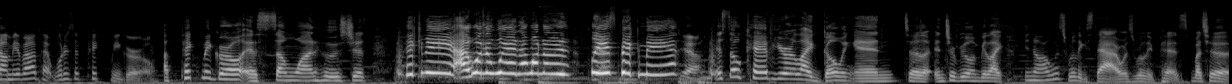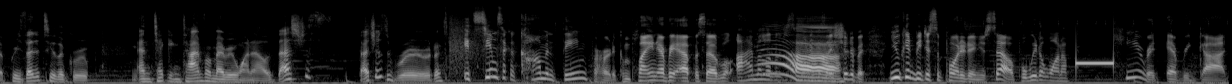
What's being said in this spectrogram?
Tell me about that. What is a pick me girl? A pick me girl is someone who's just pick me. I want to win. I want to. Please pick me. Yeah. It's okay if you're like going in to the interview and be like, you know, I was really sad. I was really pissed. But to present it to the group and taking time from everyone else, that's just that's just rude. It seems like a common theme for her to complain every episode. Well, I'm a little disappointed I should have been. You can be disappointed in yourself, but we don't want to hear it every god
